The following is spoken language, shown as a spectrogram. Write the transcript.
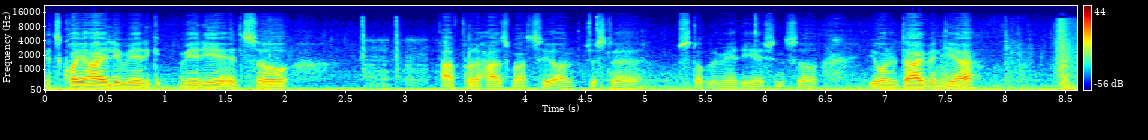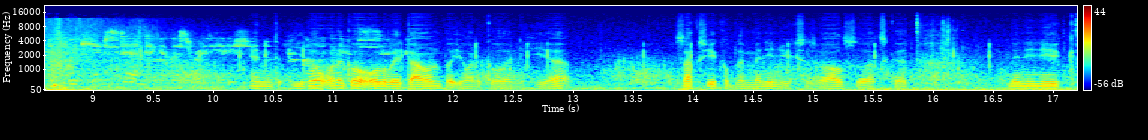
it's quite highly radi radiated, so I've put a hazmat suit on just to stop the radiation. So you want to dive in here, and you don't want to go all the way down, but you want to go in here. There's actually a couple of mini nukes as well, so that's good. Mini nuke,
